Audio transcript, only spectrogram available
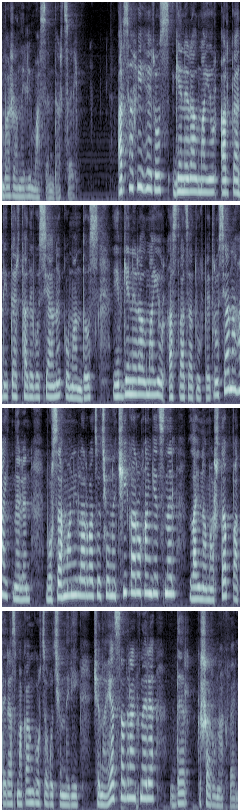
անբաժանելի մաս են դարձել։ Արցախի հերոս գեներալ-մայոր Արկադի Տեր-Թադևոսյանը, կոմանդոս եւ գեներալ-մայոր Աստվածատուր Պետրոսյանը հայտնել են, որ սահմանի լարվածությունը չի կարող հանգեցնել լայնամասշտաբ պատերազմական գործողությունների, չնայած սադրանքները դեռ կշարունակվեն։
